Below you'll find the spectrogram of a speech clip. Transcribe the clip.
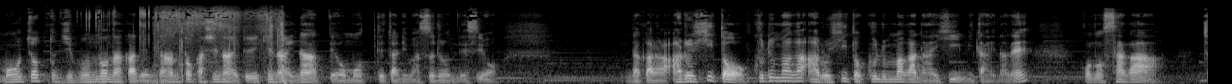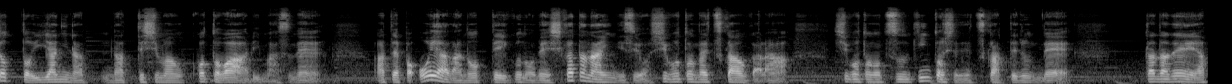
もうちょっと自分の中で何とかしないといけないなって思ってたりはするんですよ。だからある日と車がある日と車がない日みたいなねこの差がちょっと嫌になってしまうことはありますね。あとやっぱ親が乗っていくので仕方ないんですよ。仕事で使うから。仕事の通勤としてね、使ってるんで。ただね、やっ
